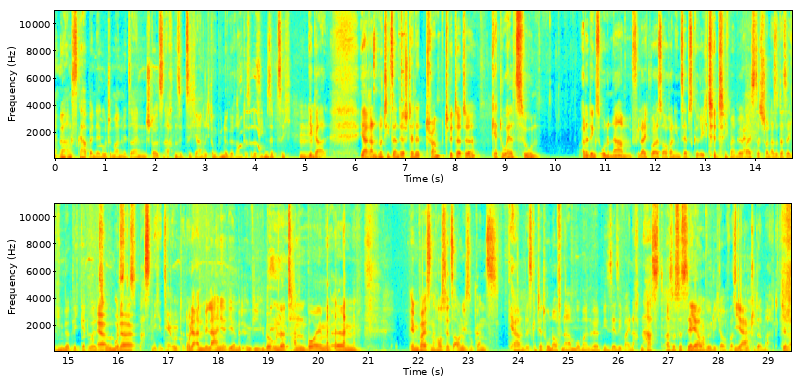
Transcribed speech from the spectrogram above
immer Angst gehabt, wenn der gute Mann mit seinen stolzen 78 Jahren Richtung Bühne gerannt ist oder 77, Mhm. egal. Ja, Randnotiz an der Stelle: Trump twitterte, "Get well soon." Allerdings ohne Namen. Vielleicht war es auch an ihn selbst gerichtet. Ich meine, wer weiß das schon? Also, dass er ihm wirklich Get well Ja, soon, oder- das, das passt nicht ins Ja, Bild, oder? oder an Melania, die ja mit irgendwie über 100 Tannenbäumen ähm, im Weißen Haus jetzt auch nicht so ganz. Ja, und es gibt ja Tonaufnahmen, wo man hört, wie sehr sie Weihnachten hasst. Also es ist sehr Ja. glaubwürdig auch, was Ja. die Gute da macht. Genau.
